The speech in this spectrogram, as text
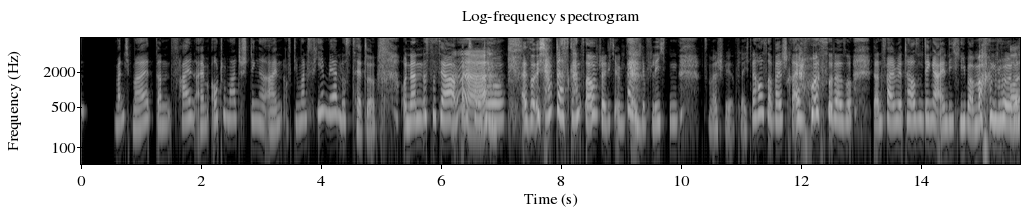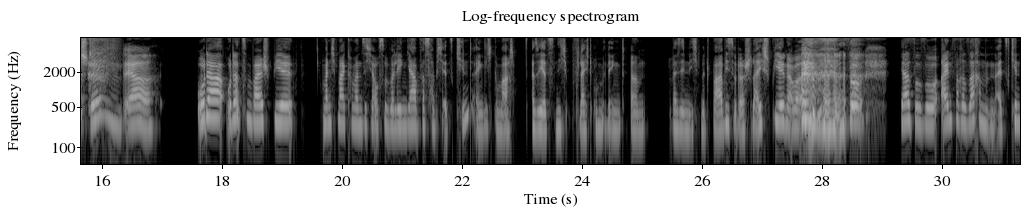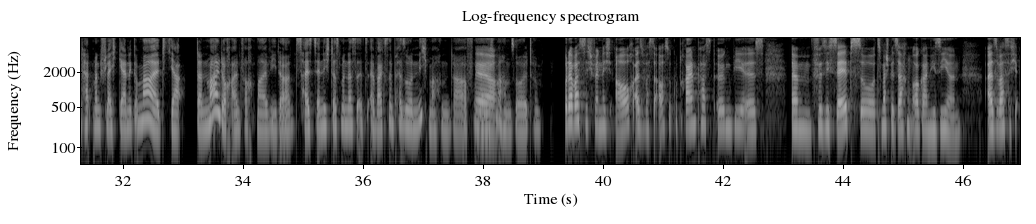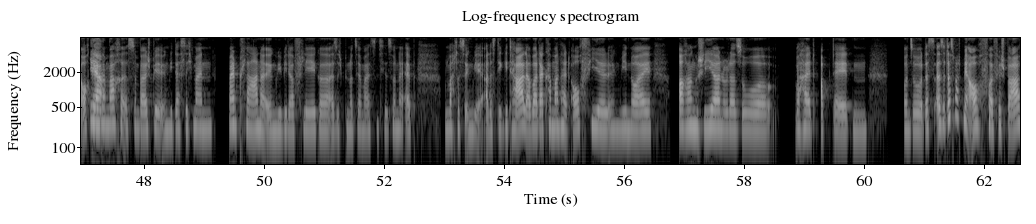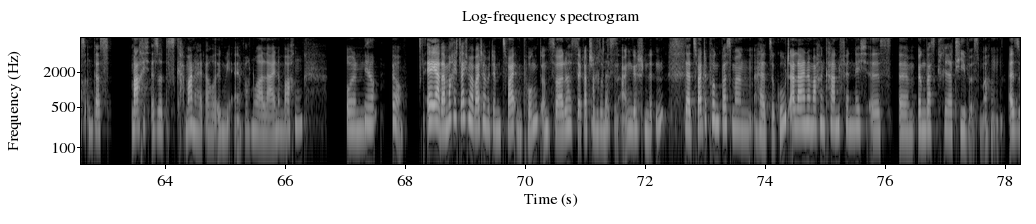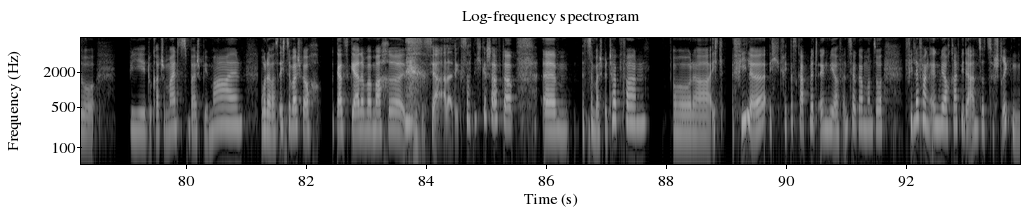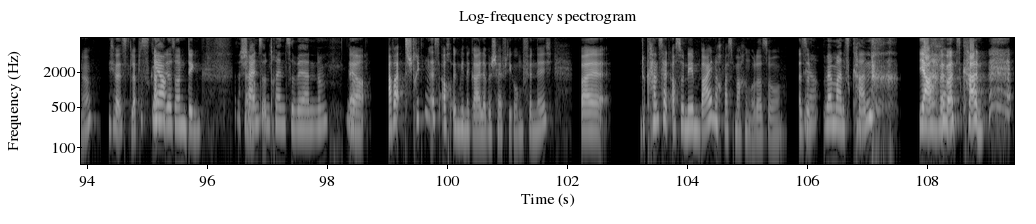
manchmal, dann fallen einem automatisch Dinge ein, auf die man viel mehr Lust hätte. Und dann ist es ja ah. manchmal so, also ich habe das ganz oft, wenn ich irgendwelche Pflichten, zum Beispiel vielleicht eine Hausarbeit schreiben muss oder so, dann fallen mir tausend Dinge ein, die ich lieber machen würde. Oh, stimmt, ja. Oder, oder zum Beispiel, manchmal kann man sich ja auch so überlegen, ja, was habe ich als Kind eigentlich gemacht? Also jetzt nicht vielleicht unbedingt, ähm, weiß ich nicht, mit Barbies oder Schleichspielen, aber so, ja, so, so einfache Sachen. Und als Kind hat man vielleicht gerne gemalt. Ja, dann mal doch einfach mal wieder. Das heißt ja nicht, dass man das als erwachsene Person nicht machen darf oder ja. nicht machen sollte. Oder was ich finde ich auch, also was da auch so gut reinpasst irgendwie, ist ähm, für sich selbst so zum Beispiel Sachen organisieren. Also was ich auch gerne ja. mache, ist zum Beispiel irgendwie, dass ich meinen mein Planer irgendwie wieder pflege. Also ich benutze ja meistens hier so eine App und mache das irgendwie alles digital, aber da kann man halt auch viel irgendwie neu arrangieren oder so, halt updaten und so. Das, also das macht mir auch voll viel Spaß und das mache ich, also das kann man halt auch irgendwie einfach nur alleine machen. Und ja. Ja, äh, ja dann mache ich gleich mal weiter mit dem zweiten Punkt. Und zwar, du hast ja gerade schon Ach, so ein das. bisschen angeschnitten. Der zweite Punkt, was man halt so gut alleine machen kann, finde ich, ist ähm, irgendwas Kreatives machen. Also wie du gerade schon meintest, zum Beispiel malen. Oder was ich zum Beispiel auch ganz gerne mal mache, dieses Jahr allerdings noch nicht geschafft habe, ähm, ist zum Beispiel Töpfern. Oder ich, viele, ich kriege das gerade mit irgendwie auf Instagram und so, viele fangen irgendwie auch gerade wieder an, so zu stricken, ne? Ich weiß, ich glaube, das ist gerade ja. wieder so ein Ding. Scheint so ein Trend zu werden, ne? Ja. ja. Aber Stricken ist auch irgendwie eine geile Beschäftigung, finde ich. Weil du kannst halt auch so nebenbei noch was machen oder so. Also, ja, wenn man es kann. Ja, wenn man es kann.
